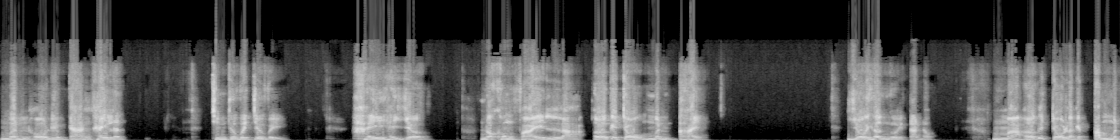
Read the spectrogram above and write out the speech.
mình hộ niệm càng hay lên. Xin thưa với chư vị, hay hay dở, nó không phải là ở cái chỗ mình tài giỏi hơn người ta đâu. Mà ở cái chỗ là cái tâm mình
